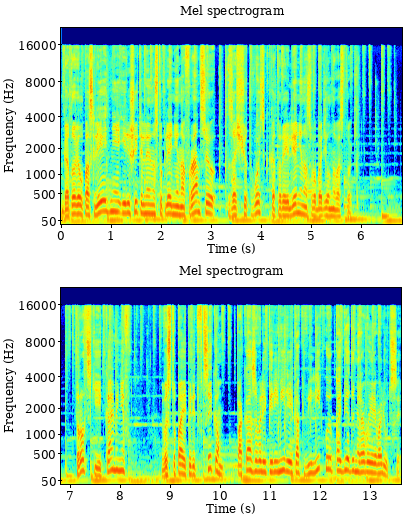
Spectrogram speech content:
готовил последнее и решительное наступление на Францию за счет войск, которые Ленин освободил на Востоке. Троцкий и Каменев, выступая перед ВЦИКом, показывали перемирие как великую победу мировой революции.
